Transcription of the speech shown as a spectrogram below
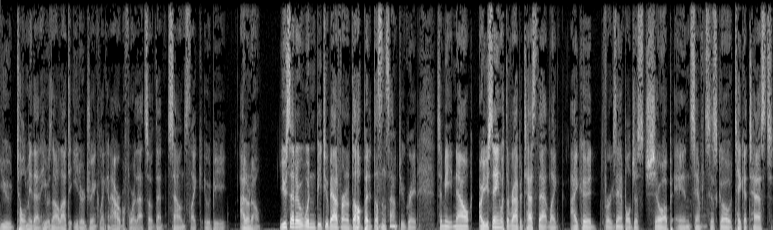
you told me that he was not allowed to eat or drink like an hour before that. So that sounds like it would be, I don't know. You said it wouldn't be too bad for an adult, but it doesn't sound too great to me. Now, are you saying with the rapid test that like I could, for example, just show up in San Francisco, take a test,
